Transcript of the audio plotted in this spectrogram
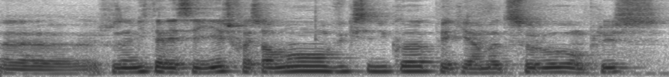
Euh, je vous invite à l'essayer. Je ferai sûrement, vu que c'est du coop et qu'il y a un mode solo en plus,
